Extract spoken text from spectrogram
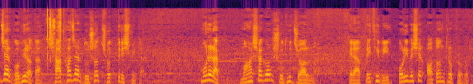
যার গভীরতা সাত হাজার দুশো ছত্রিশ মিটার। মনে রাখুন, মহাসাগর শুধু জল নয়, এরা পৃথিবীর পরিবেশের অতন্ত্র প্রহরী।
